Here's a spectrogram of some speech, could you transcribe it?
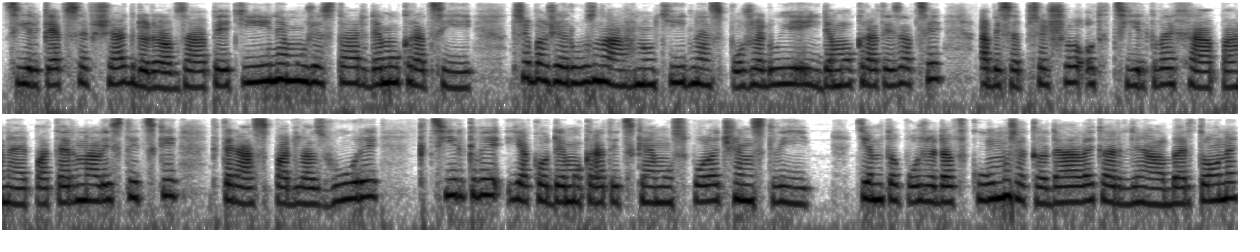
Církev se však, dodal v zápětí, nemůže stát demokracií, třeba že různá hnutí dnes požaduje její demokratizaci, aby se přešlo od církve chápané paternalisticky, která spadla z hůry, k církvi jako demokratickému společenství. Těmto požadavkům, řekl dále kardinál Bertone,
